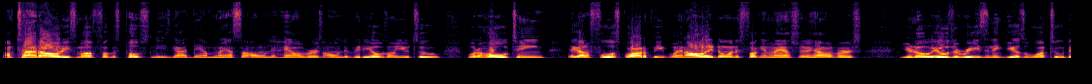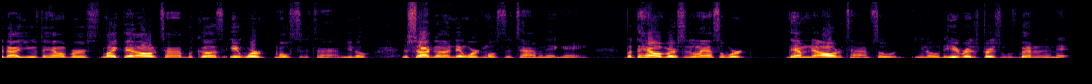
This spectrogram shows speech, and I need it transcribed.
I'm tired of all these motherfuckers posting these goddamn Lancer only, Hammerburst only videos on YouTube with a whole team. They got a full squad of people, and all they doing is fucking Lancer and Hammerburst. You know, it was a reason in Gears of War 2 that I used the Hammerburst like that all the time because it worked most of the time. You know, the shotgun didn't work most of the time in that game, but the Hammerburst and the Lancer worked damn near all the time. So, you know, the hit registration was better than that.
